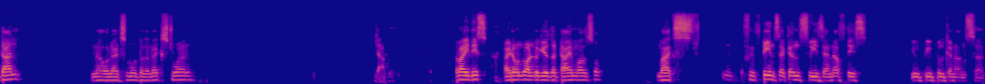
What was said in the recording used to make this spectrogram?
Done. Now let's move to the next one. Yeah. Try this. I don't want to give the time also. Max 15 seconds is enough this. You people can answer.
